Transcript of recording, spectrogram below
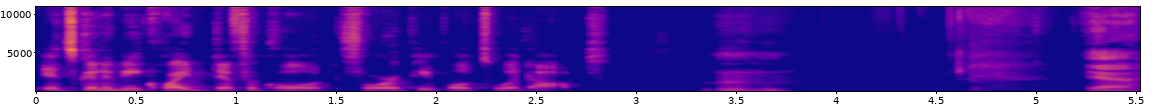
it's going to be quite difficult for people to adopt. Mm-hmm. Yeah,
